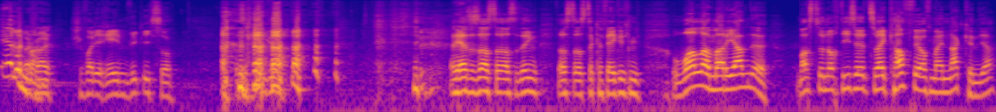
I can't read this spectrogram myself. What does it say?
Ehrenmann. Schau, schau vor, die reden wirklich so. Und er ist es aus der, aus der Ding, aus der, aus der Kaffeeküche. Walla, Marianne, machst du noch diese zwei Kaffee auf meinen Nacken, ja?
